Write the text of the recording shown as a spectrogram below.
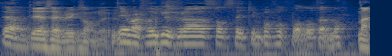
Det er det. det ser vel ikke sånn ut. I hvert fall ikke ut fra statistikken på fotball.no. Nei.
